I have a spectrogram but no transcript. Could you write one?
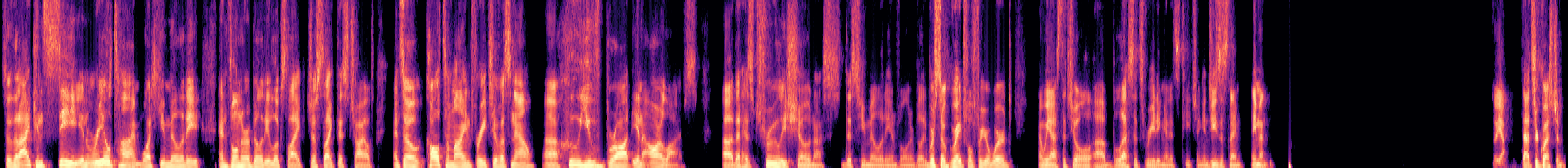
so that I can see in real time what humility and vulnerability looks like, just like this child. And so call to mind for each of us now uh, who you've brought in our lives uh, that has truly shown us this humility and vulnerability. We're so grateful for your word, and we ask that you'll uh, bless its reading and its teaching. In Jesus' name, amen. So, yeah, that's your question.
